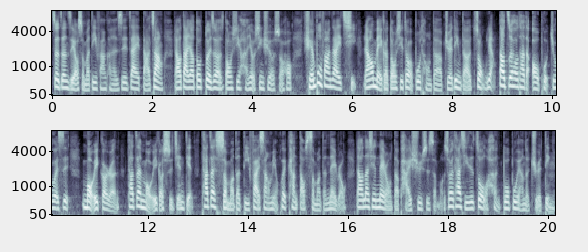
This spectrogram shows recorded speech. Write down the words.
这阵子有什么地方可能是在打仗，然后大家都对这个东西很有兴趣的时候。后全部放在一起，然后每个东西都有不同的决定的重量，到最后它的 output 就会是某一个人他在某一个时间点，他在什么的 defi 上面会看到什么的内容，然后那些内容的排序是什么，所以他其实做了很多不一样的决定，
